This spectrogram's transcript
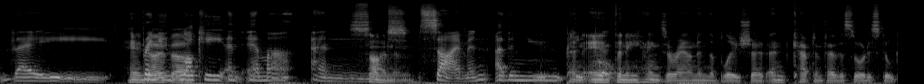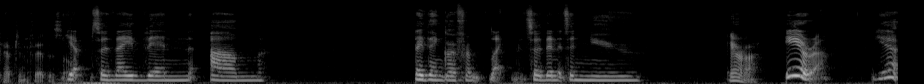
they Hand bring in. Lachy and Emma and Simon. Simon are the new people. And Anthony hangs around in the blue shirt, and Captain Feathersword is still Captain Feathersword. Yep. So they then um, they then go from like so then it's a new Era. era. Yeah.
